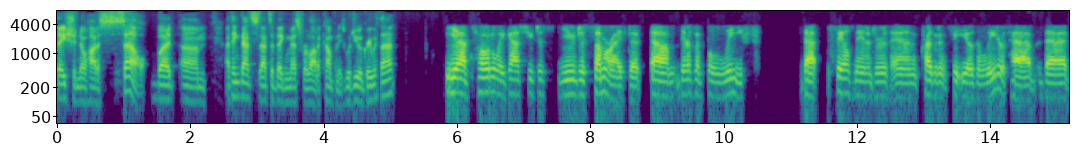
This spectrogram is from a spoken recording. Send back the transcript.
they should know how to sell. But um, I think that's that's a big miss for a lot of companies. Would you agree with that? Yeah, totally. Gosh, you just you just summarized it. Um, there's a belief that sales managers and presidents, CEOs, and leaders have that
